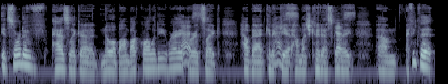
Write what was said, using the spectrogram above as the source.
it sort of has like a Noah Baumbach quality, right? Yes. Where it's like, how bad can it get? How much can it escalate? Yes. Um, I think that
